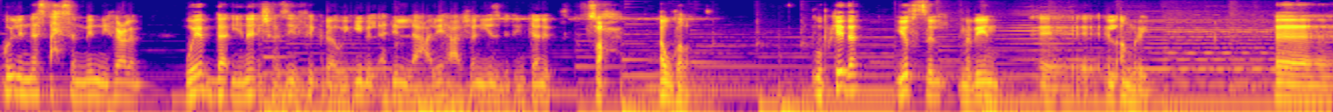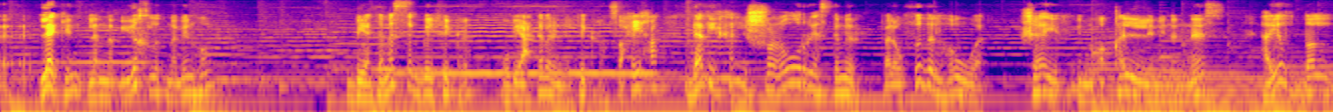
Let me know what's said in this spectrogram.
كل الناس أحسن مني فعلا؟ ويبدأ يناقش هذه الفكرة ويجيب الأدلة عليها عشان يثبت إن كانت صح أو غلط. وبكده يفصل ما بين الأمرين. لكن لما بيخلط ما بينهم بيتمسك بالفكرة وبيعتبر إن الفكرة صحيحة ده بيخلي الشعور يستمر. فلو فضل هو شايف إنه أقل من الناس هيفضل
